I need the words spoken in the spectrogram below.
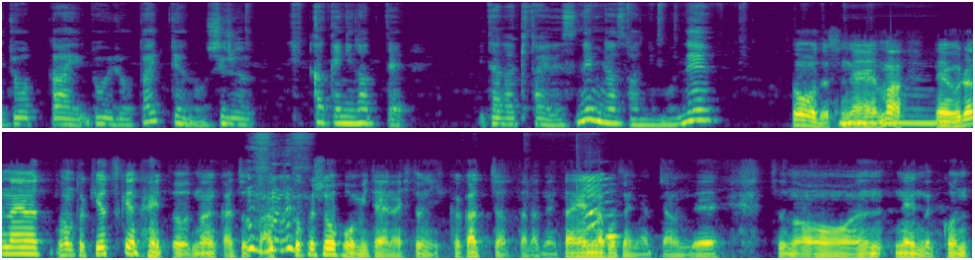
ー、状態、どういう状態っていうのを知るきっかけになっていただきたいですね。皆さんにもね。そうですね。まあ、ね、占いは本当気をつけないと、なんかちょっと悪 徳商法みたいな人に引っかかっちゃったらね、大変なことになっちゃうんで、その、ね、こう、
